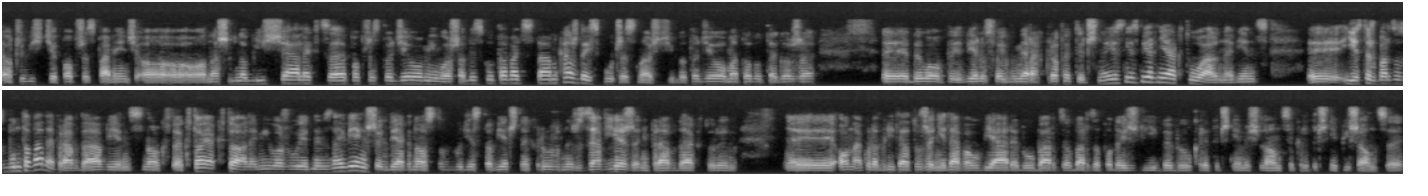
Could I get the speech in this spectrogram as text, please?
oczywiście poprzez pamięć o, o, naszym nobliście, ale chcę poprzez to dzieło Miłosza dyskutować stan każdej współczesności, bo to dzieło ma to do tego, że było w wielu swoich wymiarach profetyczne, jest niezmiernie aktualne, więc e, jest też bardzo zbuntowane, prawda? Więc no, kto, kto jak kto, ale Miłosz był jednym z największych diagnostów dwudziestowiecznych różnych zawierzeń, prawda, którym E, on akurat w literaturze nie dawał wiary, był bardzo, bardzo podejrzliwy, był krytycznie myślący, krytycznie piszący,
